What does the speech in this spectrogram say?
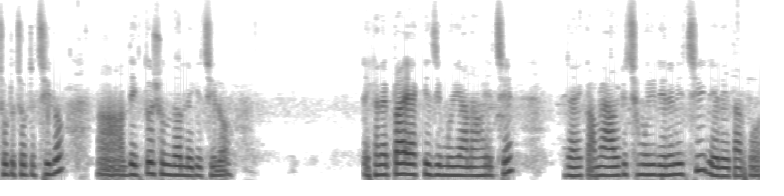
ছোট ছোট ছিল। দেখতেও সুন্দর লেগেছিল। এখানে প্রায় এক কেজি মুড়ি আনা হয়েছে। যাই হোক আমি আরও কিছু মুড়ি ঢেলে নিচ্ছি। ঢেলে তারপর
